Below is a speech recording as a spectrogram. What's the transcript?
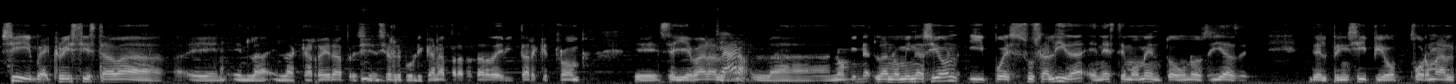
Sí, Christie estaba en, la, en la carrera presidencial republicana para tratar de evitar que Trump eh, se llevara la, la, la, nominación y pues su salida en este momento, unos días de, del principio formal,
